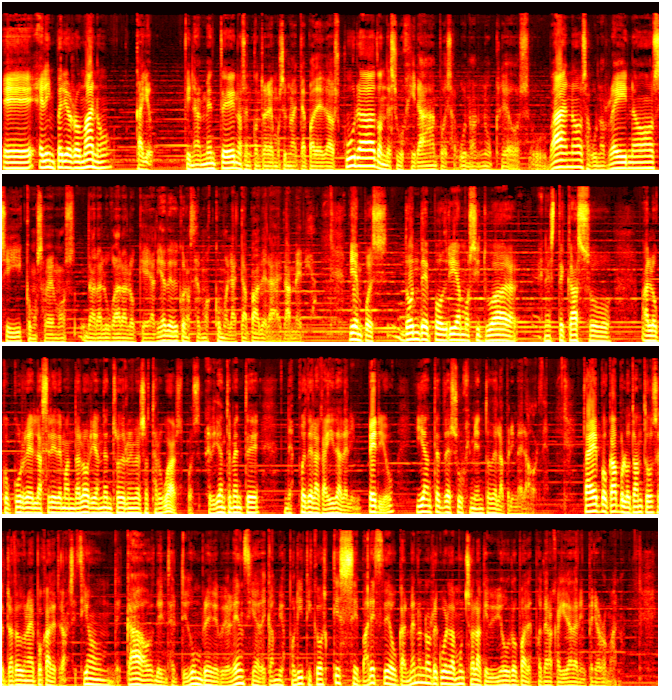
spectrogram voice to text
eh, el imperio romano cayó. Finalmente nos encontraremos en una etapa de edad oscura donde surgirán pues algunos núcleos urbanos, algunos reinos y como sabemos dará lugar a lo que a día de hoy conocemos como la etapa de la Edad Media. Bien, pues ¿dónde podríamos situar en este caso a lo que ocurre en la serie de Mandalorian dentro del universo Star Wars? Pues evidentemente después de la caída del imperio y antes del surgimiento de la Primera Orden. Esta época, por lo tanto, se trata de una época de transición, de caos, de incertidumbre, de violencia, de cambios políticos, que se parece o que al menos nos recuerda mucho a la que vivió Europa después de la caída del Imperio Romano.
